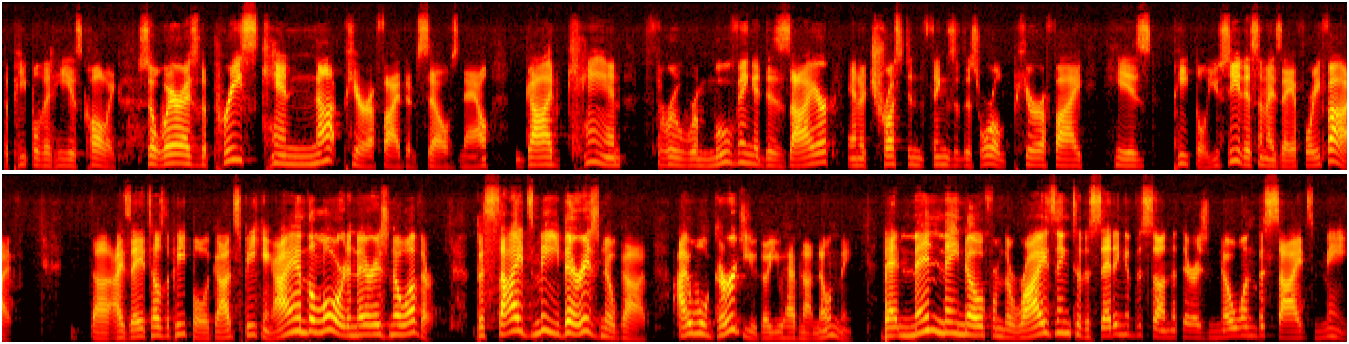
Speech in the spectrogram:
the people that he is calling. So, whereas the priests cannot purify themselves now, God can through removing a desire and a trust in the things of this world, purify his people. You see this in Isaiah 45. Uh, Isaiah tells the people, God speaking, I am the Lord and there is no other. Besides me, there is no God. I will gird you, though you have not known me, that men may know from the rising to the setting of the sun that there is no one besides me.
